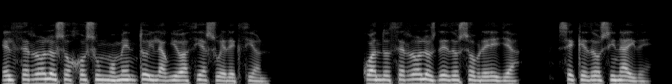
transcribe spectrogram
Él cerró los ojos un momento y la guió hacia su erección. Cuando cerró los dedos sobre ella, se quedó sin aire.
